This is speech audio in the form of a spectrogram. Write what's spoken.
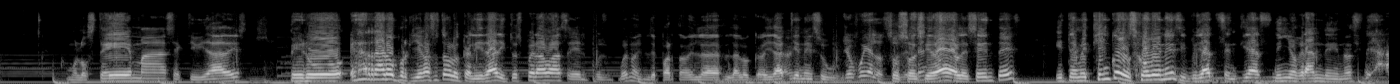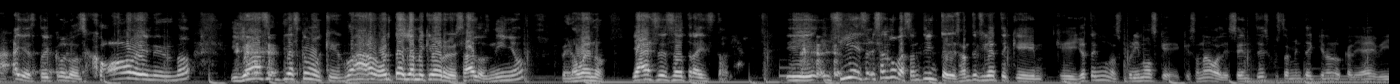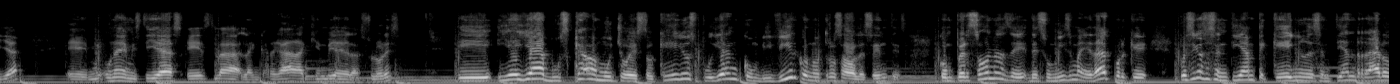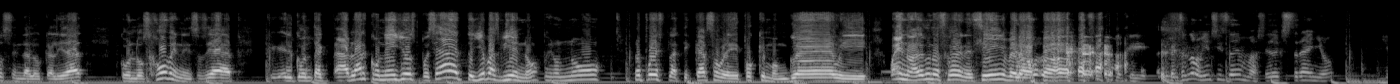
como los temas y actividades, pero era raro porque llegas a otra localidad y tú esperabas el, pues bueno, el departamento, la, localidad tiene su, Yo voy a los su sociedad de adolescentes y te metían con los jóvenes y pues ya te sentías niño grande, ¿no? Así de, ay, estoy con los jóvenes, ¿no? Y ya sentías como que, wow, ahorita ya me quiero regresar a los niños, pero bueno, ya esa es otra historia. Y, sí, es, algo bastante interesante. Fíjate que, que yo tengo unos primos que, que, son adolescentes, justamente aquí en la localidad de Villa. Eh, una de mis tías es la, la, encargada aquí en Villa de las Flores. Y, y, ella buscaba mucho esto, que ellos pudieran convivir con otros adolescentes, con personas de, de, su misma edad, porque pues ellos se sentían pequeños, se sentían raros en la localidad con los jóvenes, o sea, el hablar con ellos, pues ya te llevas bien, ¿no? Pero no, no puedes platicar sobre Pokémon Go y, bueno, algunos jóvenes sí, pero... pensándolo bien, sí está demasiado extraño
